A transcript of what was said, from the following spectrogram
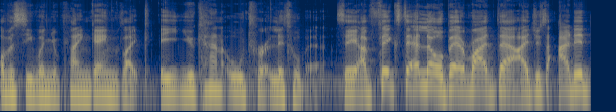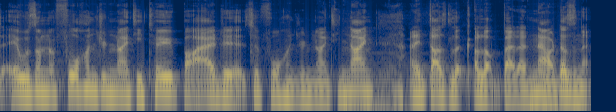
obviously when you're playing games like you can alter it a little bit. See i've fixed it a little bit right there. I just added it was on 492 but i added it to 499 and it does look a lot better now doesn't it?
